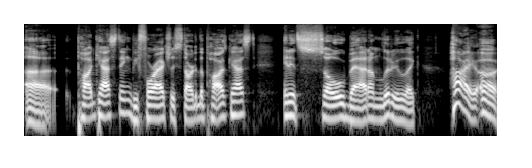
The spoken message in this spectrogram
uh, podcasting before I actually started the podcast, and it's so bad. I'm literally like, "Hi, uh,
